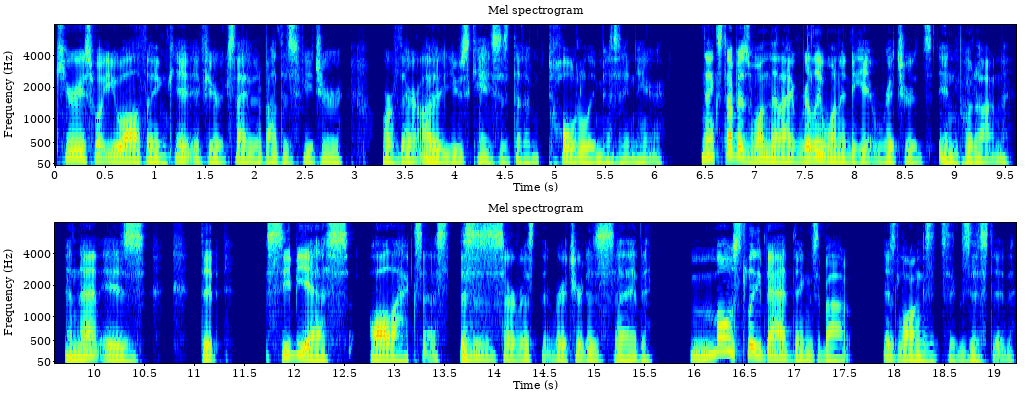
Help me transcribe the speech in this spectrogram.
curious what you all think if you're excited about this feature or if there are other use cases that I'm totally missing here. Next up is one that I really wanted to get Richard's input on, and that is that CBS All Access. This is a service that Richard has said mostly bad things about as long as it's existed.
